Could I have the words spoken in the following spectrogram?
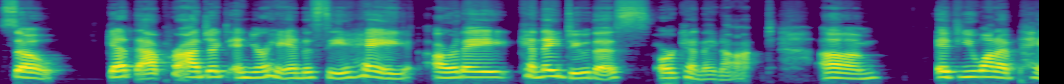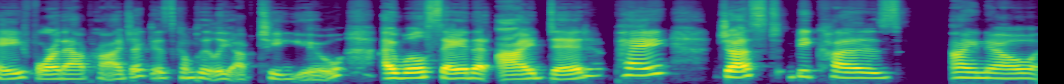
So get that project in your hand to see, hey, are they can they do this or can they not? Um, if you want to pay for that project, it's completely up to you. I will say that I did pay just because I know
